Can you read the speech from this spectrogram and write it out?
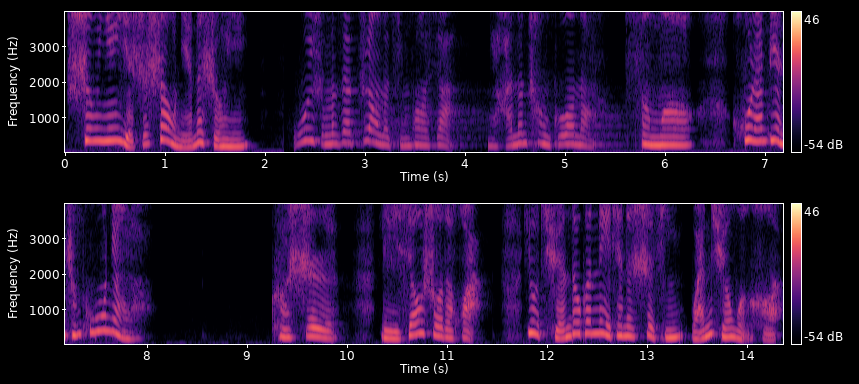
声音也是少年的声音。为什么在这样的情况下你还能唱歌呢？怎么忽然变成姑娘了？可是李潇说的话又全都跟那天的事情完全吻合。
